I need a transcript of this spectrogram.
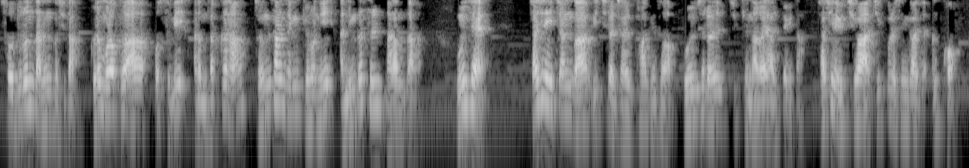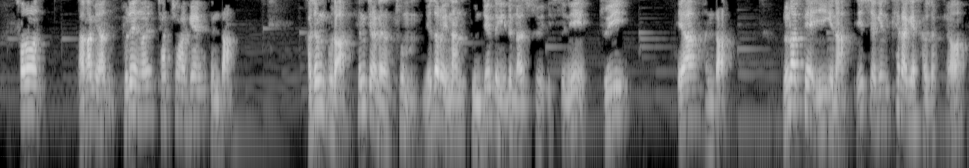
서두른다는 것이다. 그러므로 그 아- 모습이 아름답거나 정상적인 결혼이 아닌 것을 말한다. 운세 자신의 입장과 위치를 잘 파악해서 분수를 지켜나가야 할 때이다. 자신의 위치와 직분을 생각하지 않고 서로 나가면 불행을 자초하게 된다. 가정불화, 형제간의 다툼, 여자로 인한 분쟁 등이 일어날 수 있으니 주의해야 한다. 눈앞의 이익이나 일시적인 쾌락에 사로잡혀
